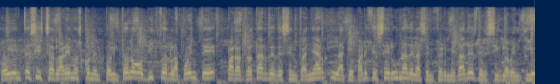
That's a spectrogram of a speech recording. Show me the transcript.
hoy en tesis charlaremos con el politólogo Víctor Lapuente para tratar de desentrañar la que parece ser una de las enfermedades del siglo XXI.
